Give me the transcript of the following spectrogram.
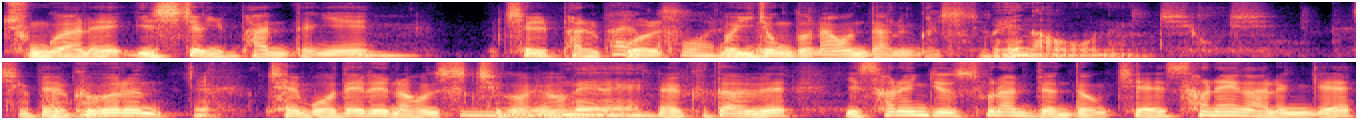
중간에 일시적인 반등이 7, 8, 8, 9월 9월. 뭐 이 정도 나온다는 것이죠. 왜 나오는지 혹시 7, 예, 그거는 네. 제 모델에 나온 수치고요. 음. 예, 그다음에 이 선행지수 순환 변동치에 선행하는 게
